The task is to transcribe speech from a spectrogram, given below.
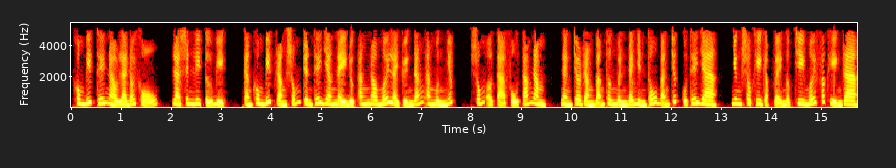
không biết thế nào là đói khổ, là sinh ly tử biệt, càng không biết rằng sống trên thế gian này được ăn no mới là chuyện đáng ăn mừng nhất, sống ở tạ phủ 8 năm, nàng cho rằng bản thân mình đã nhìn thấu bản chất của thế gia, nhưng sau khi gặp vệ ngật chi mới phát hiện ra,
